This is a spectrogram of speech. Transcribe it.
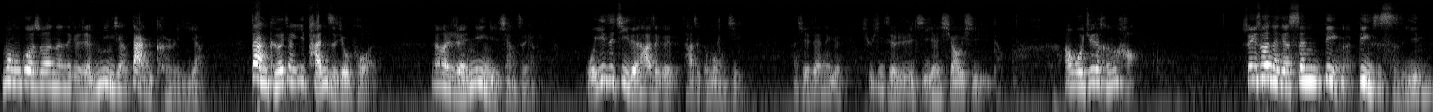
梦过说呢那个人命像蛋壳一样，蛋壳这样一弹子就破了，那么人命也像这样。我一直记得他这个他这个梦境，他写在那个修行者日记还消息里头，啊，我觉得很好。所以说那个生病啊，病是死因，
